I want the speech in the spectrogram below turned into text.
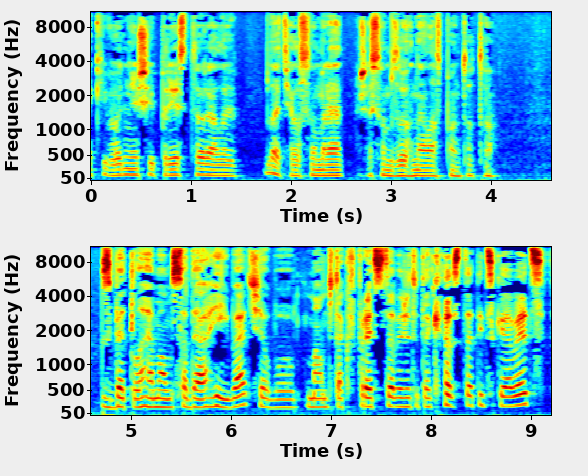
nejaký vhodnejší priestor, ale zatiaľ som rád, že som zohnal aspoň toto. S Betlehemom sa dá hýbať, lebo mám to tak v predstave, že to je taká statická vec.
